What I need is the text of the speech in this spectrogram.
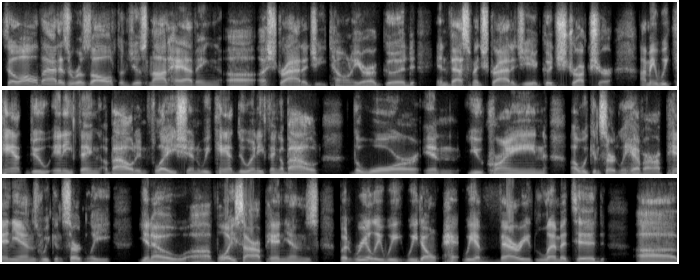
so all that is a result of just not having uh, a strategy, Tony, or a good investment strategy, a good structure. I mean, we can't do anything about inflation. We can't do anything about the war in Ukraine. Uh, we can certainly have our opinions. We can certainly you know, uh, voice our opinions, but really we we don't ha- we have very limited uh,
